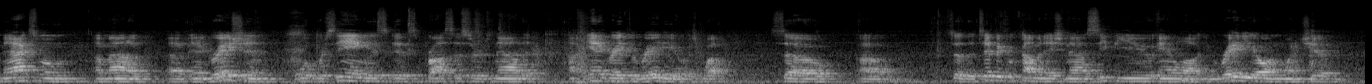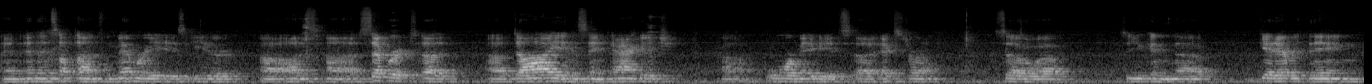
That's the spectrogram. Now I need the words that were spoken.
maximum amount of, of, integration, what we're seeing is, is processors now that uh, integrate the radio as well. So, um, so the typical combination now is CPU, analog, and radio on one chip, and, and then sometimes the memory is either uh, on, a, on, a, separate uh, uh die in the same package, uh, or maybe it's uh, external. So, so you can get everything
